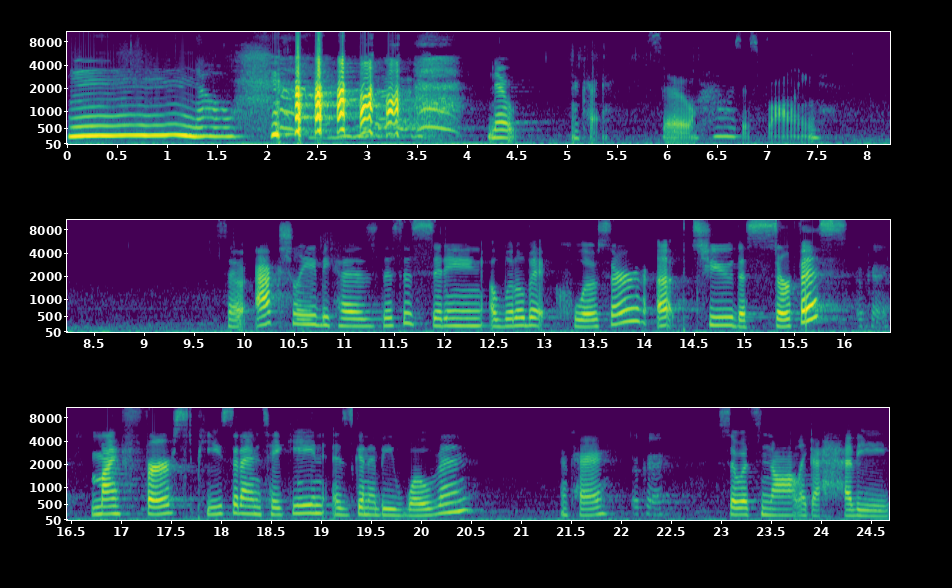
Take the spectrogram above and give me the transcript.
Mm, no. nope. Okay. So, how is this falling? So, actually, because this is sitting a little bit closer up to the surface, Okay. my first piece that I'm taking is going to be woven. Okay. Okay. So it's not like a heavy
